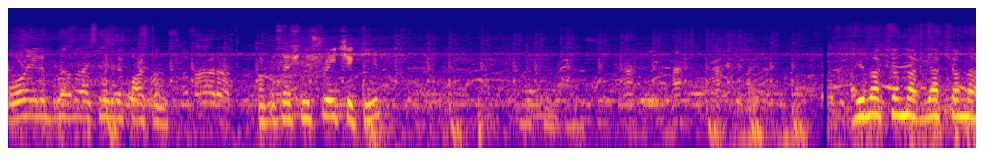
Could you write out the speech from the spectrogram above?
Orayla burası arasında bir fark var. Bak mesela şimdi şurayı çekeyim. Hayırlı akşamlar, iyi akşamlar.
